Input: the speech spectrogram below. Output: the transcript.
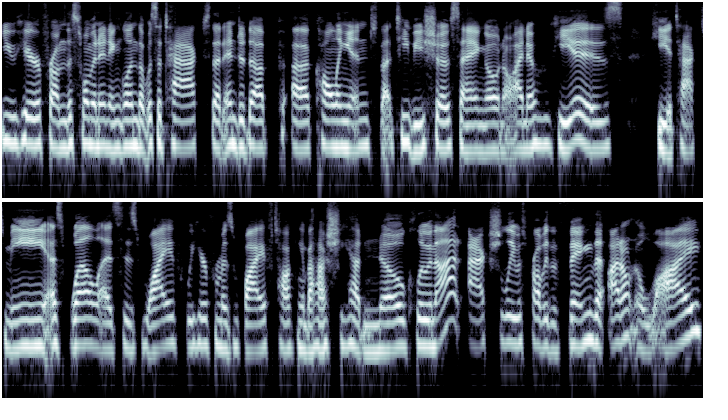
you hear from this woman in England that was attacked that ended up uh, calling into that TV show saying, Oh, no, I know who he is. He attacked me, as well as his wife. We hear from his wife talking about how she had no clue. And that actually was probably the thing that I don't know why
